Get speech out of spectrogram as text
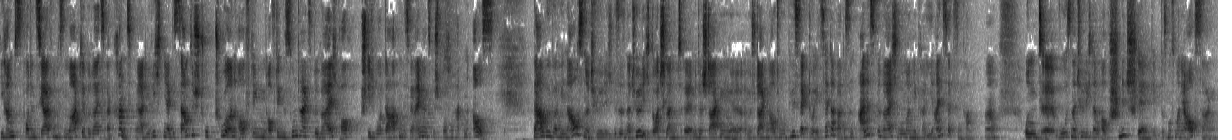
die haben das Potenzial von diesem Markt ja bereits erkannt. Ja, die richten ja gesamte Strukturen auf den, auf den Gesundheitsbereich, auch Stichwort Daten, das wir eingangs besprochen hatten, aus. Darüber hinaus natürlich ist es natürlich Deutschland äh, mit der starken, äh, starken Automobilsektor etc. Das sind alles Bereiche, wo man eine KI einsetzen kann. Ja? Und äh, wo es natürlich dann auch Schnittstellen gibt, das muss man ja auch sagen.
